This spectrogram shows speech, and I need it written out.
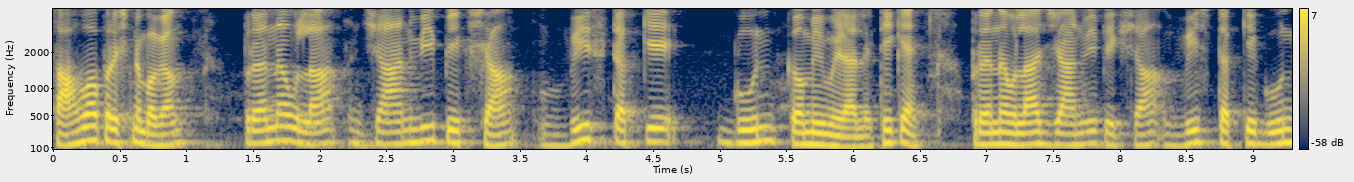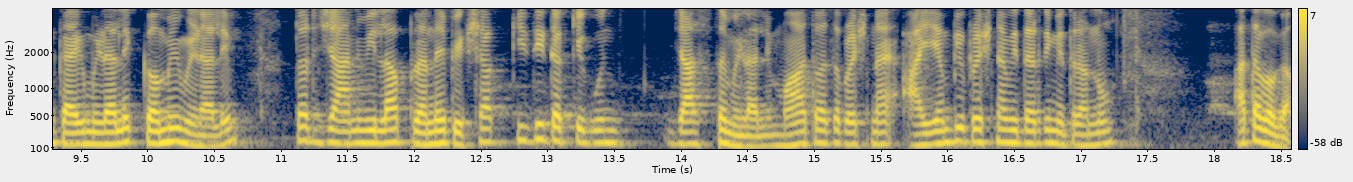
सहावा प्रश्न बघा. प्रणवला जान्हवीपेक्षा वीस टक्के गुण कमी मिळाले. ठीक आहे? प्रणवला जान्हवीपेक्षा वीस टक्के गुण काय मिळाले? कमी मिळाले. तर जान्हवीला प्रणयपेक्षा किती टक्के गुण जास्त मिळाले? महत्त्वाचा प्रश्न आहे. आय एम पी प्रश्न विद्यार्थी मित्रांनो. आता बघा.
